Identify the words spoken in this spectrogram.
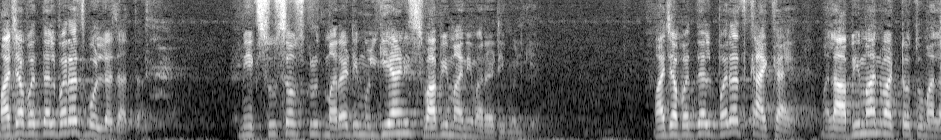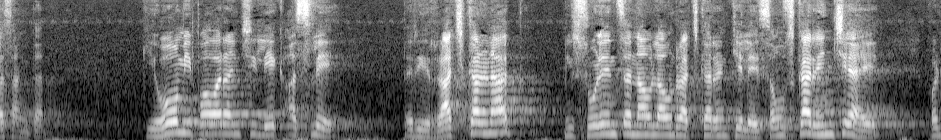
माझ्याबद्दल बरंच बोललं जातं. मी एक सुसंस्कृत मराठी मुलगी आहे आणि स्वाभिमानी मराठी मुलगी आहे. माझ्याबद्दल बरंच काय काय मला अभिमान वाटतो तुम्हाला सांगताना. की हो मी पवारांची लेख असले तरी राजकारणात मी सोळेंचं नाव लावून राजकारण केलंय. संस्कार यांचे आहेत. पण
